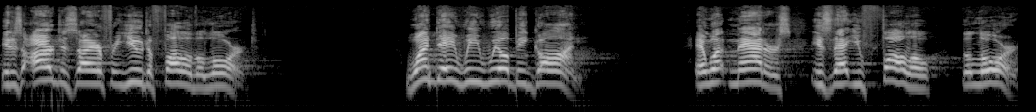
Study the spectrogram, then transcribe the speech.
it is our desire for you to follow the Lord. One day we will be gone. And what matters is that you follow the Lord.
